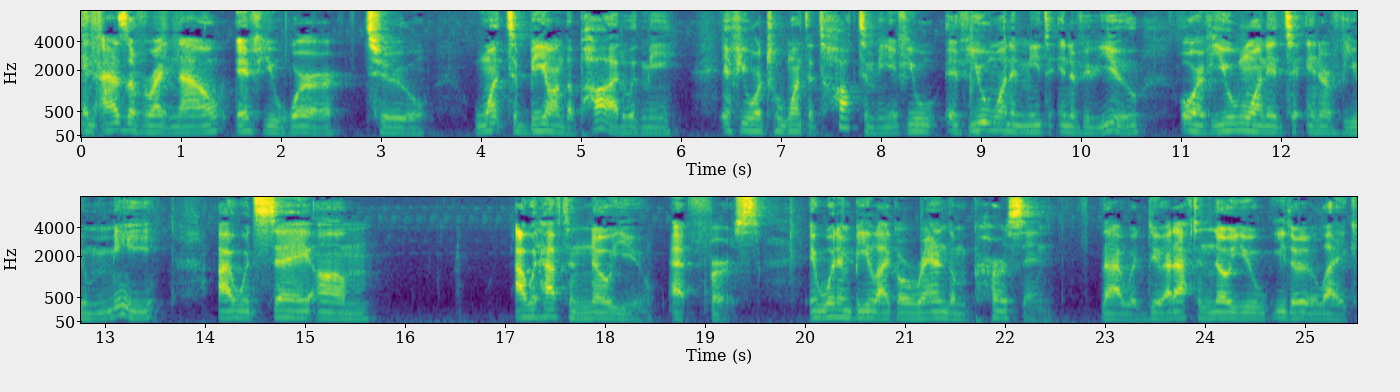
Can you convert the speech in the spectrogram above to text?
And as of right now, if you were to want to be on the pod with me, if you were to want to talk to me, if you if you wanted me to interview you, or if you wanted to interview me, I would say um, I would have to know you at first. It wouldn't be like a random person that I would do. I'd have to know you either like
